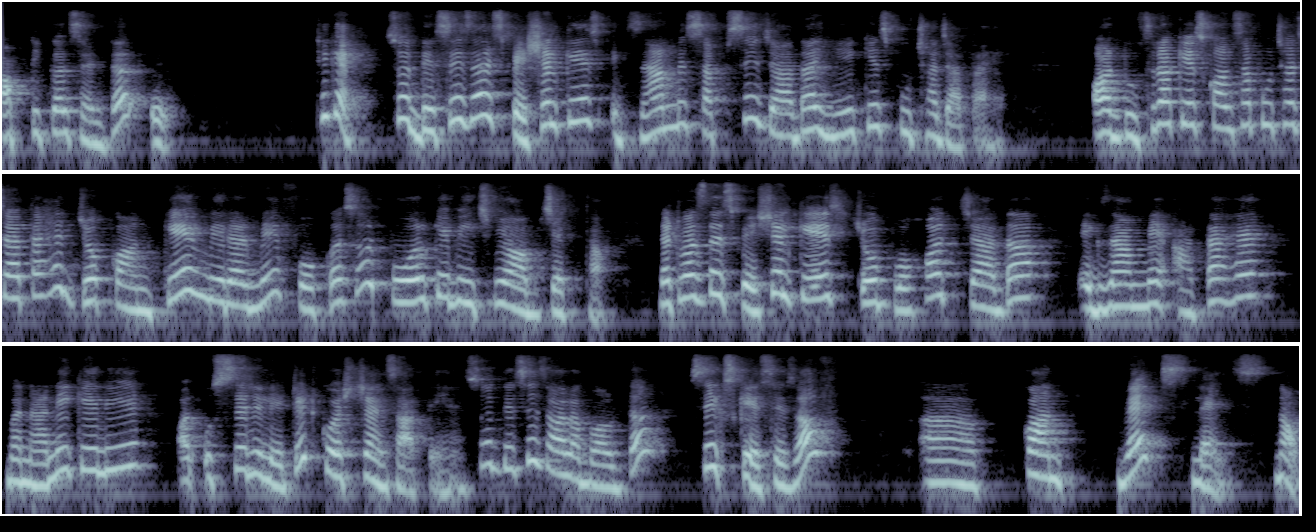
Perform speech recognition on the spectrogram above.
optical centre O ठीक है? So this is a special case exam में सबसे ज़्यादा ये केस पूछा जाता है। और दूसरा केस कौन सा पूछा जाता है? जो कॉन्केव मिरर में फोकस और पोल के बीच में ऑब्जेक्ट था। That was the special case जो बहुत ज़्यादा एग्ज़ाम में आता है बनाने के लिए और उससे रिलेटेड क्वेश्चंस आते हैं। So this is all about the six cases of convex lens now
